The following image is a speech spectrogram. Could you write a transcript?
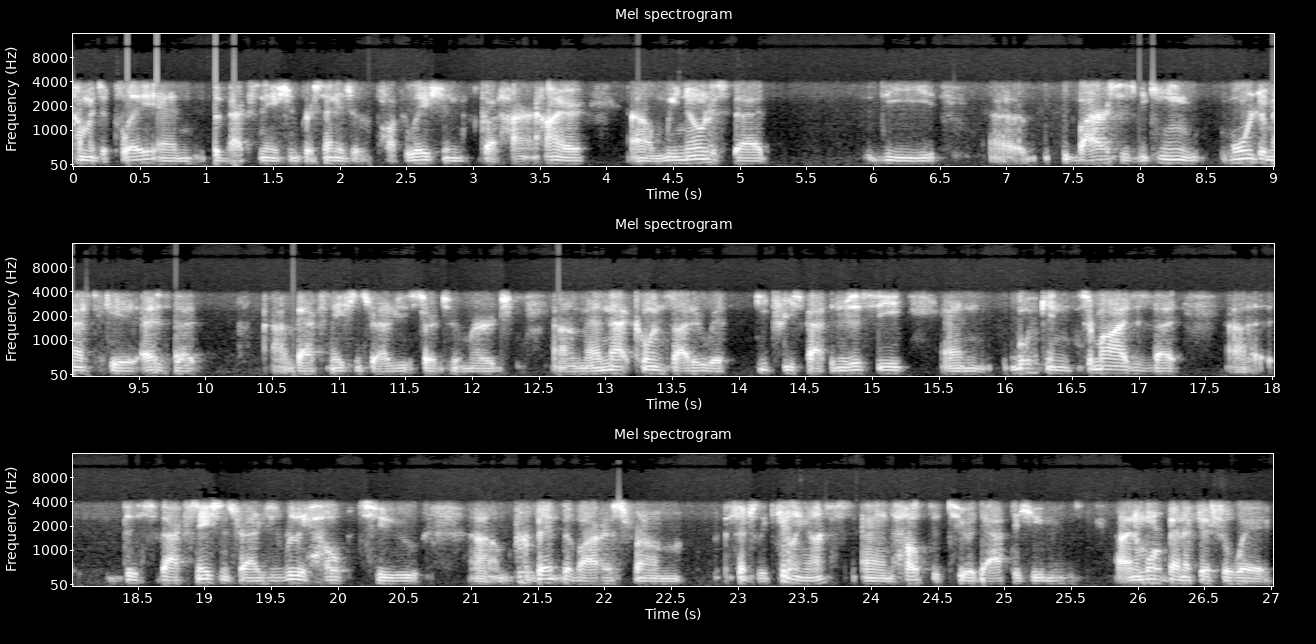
come into play and the vaccination percentage of the population got higher and higher, um, we noticed that the uh, viruses became more domesticated as that uh, vaccination strategies started to emerge. Um, and that coincided with decreased pathogenicity. And what we can surmise is that uh, this vaccination strategy has really helped to um, prevent the virus from essentially killing us and helped it to adapt to humans in a more beneficial way,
